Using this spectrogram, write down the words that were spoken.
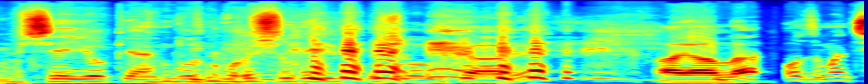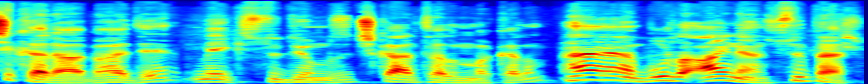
Bir şey yok yani. Bunu boşuna yırtmış olduk abi. Ay Allah. O zaman çıkar abi hadi. Make stüdyomuzu çıkartalım bakalım. Ha burada aynen süper.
